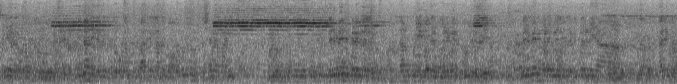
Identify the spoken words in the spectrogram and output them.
ಸರಿಯಾದಂಥ ಒಂದು ವಿಧಾನ ಇದೆ ಅದನ್ನು ತಗೊಳ್ಳುವಂಥದ್ದು ಹಾಗೆಲ್ಲ ಅದನ್ನು ತಗೊಂಡು ಕಷಾಯ ಮಾಡಿ ಈ ಒಂದು ಇವತ್ತು ಬೇರೆ ಬೇರೆ ಕಡೆಗಳಲ್ಲಿ ನಾನು ಕೂಡ ಇವತ್ತೆರಡು ಕಡೆಗೆ ಹೋಗಿದ್ದೆ ಬೇರೆ ಬೇರೆ ಕಡೆಗಳಲ್ಲಿ ಇದರ ವಿತರಣೆಯ ಕಾರ್ಯಕ್ರಮ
